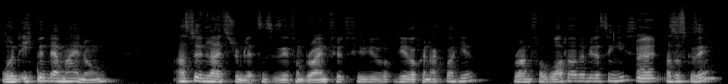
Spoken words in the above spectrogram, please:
Und ich bin der Meinung, hast du den Livestream letztens gesehen von Brian für, für Viva Con Aqua hier? Run for Water oder wie das Ding hieß? Äh, Hast du es gesehen?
